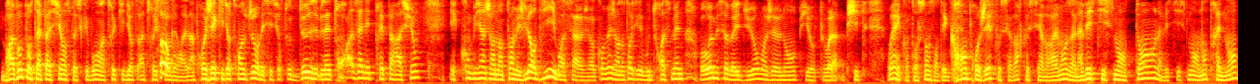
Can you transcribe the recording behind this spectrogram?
Bravo pour ta patience, parce que bon, un truc qui dure, un truc, pardon, un projet qui dure 30 jours, mais c'est surtout deux, trois années de préparation. Et combien j'en entends, mais je leur dis, moi, ça, combien j'en entends au bout de trois semaines, oh ouais, mais ça va être dur, moi, je, non, puis, oh, voilà, pchit. Ouais, quand on se lance dans des grands projets, faut savoir que c'est vraiment un investissement en temps, l'investissement en entraînement,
